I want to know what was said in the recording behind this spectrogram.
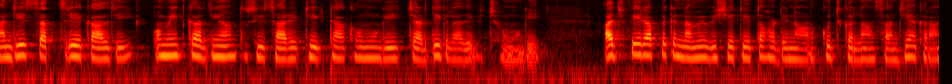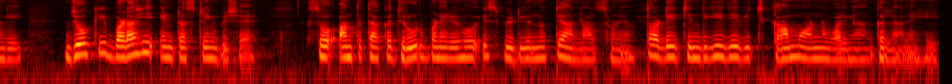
ਹਾਂਜੀ, ਸਤਿ ਸ੍ਰੀ ਅਕਾਲ ਜੀ। ਉਮੀਦ ਕਰਦੀ ਹਾਂ ਤੁਸੀਂ ਸਾਰੇ ਠੀਕ ਠਾਕ ਹੋਵੋਗੇ, ਚੜ੍ਹਦੀ ਕਲਾ ਦੇ ਵਿੱਚ ਹੋਵੋਗੇ। ਅੱਜ ਫਿਰ ਆਪਾਂ ਇੱਕ ਨਵੇਂ ਵਿਸ਼ੇ ਤੇ ਤੁਹਾਡੇ ਨਾਲ ਕੁਝ ਗੱਲਾਂ ਸਾਂਝੀਆਂ ਕਰਾਂਗੇ, ਜੋ ਕਿ ਬੜਾ ਹੀ ਇੰਟਰਸਟਿੰਗ ਵਿਸ਼ਾ ਹੈ। ਸੋ ਅੰਤ ਤੱਕ ਜਰੂਰ ਬਣੇ ਰਹੋ ਇਸ ਵੀਡੀਓ ਨੂੰ ਧਿਆਨ ਨਾਲ ਸੁਣਿਓ। ਤੁਹਾਡੀ ਜ਼ਿੰਦਗੀ ਦੇ ਵਿੱਚ ਕੰਮ ਆਉਣ ਵਾਲੀਆਂ ਗੱਲਾਂ ਨੇ ਇਹ।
